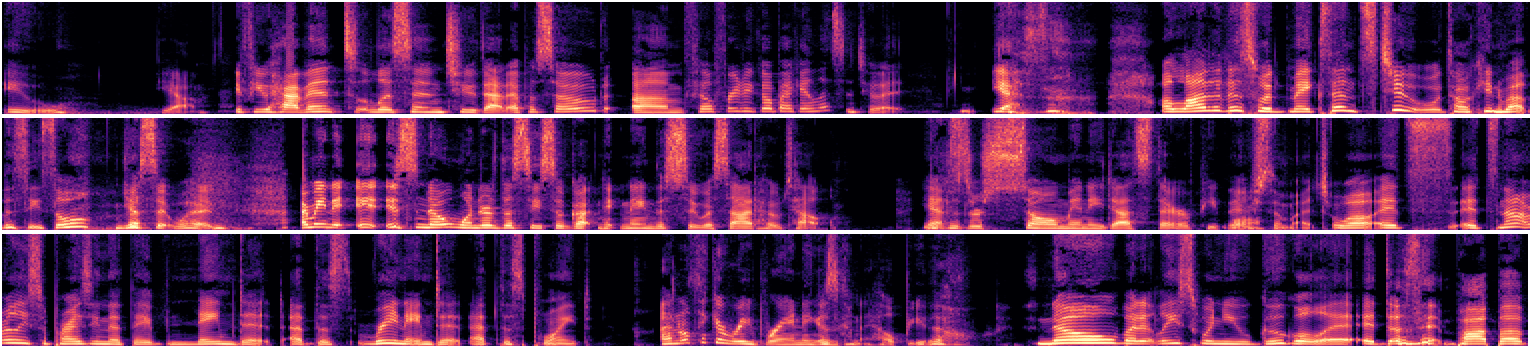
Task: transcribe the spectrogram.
Ew. Yeah. If you haven't listened to that episode, um, feel free to go back and listen to it. Yes. A lot of this would make sense too, talking about the Cecil. Yes, it would. I mean, it, it's no wonder the Cecil got nicknamed the Suicide Hotel. Yes. because there's so many deaths there of people. There's so much. Well, it's it's not really surprising that they've named it at this renamed it at this point. I don't think a rebranding is going to help you though. No, but at least when you Google it, it doesn't pop up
